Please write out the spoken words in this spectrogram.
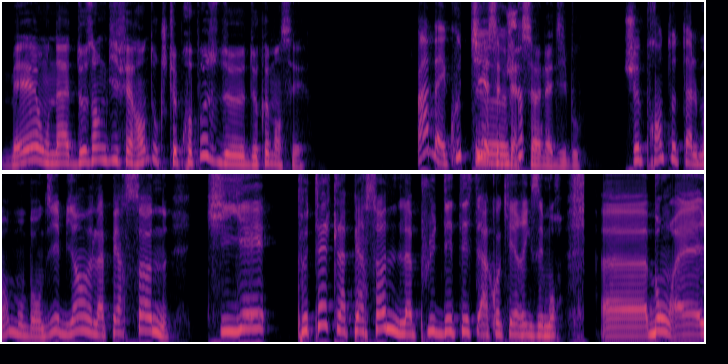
mais on a deux angles différents, donc je te propose de, de commencer. Ah bah écoute, Qui est cette euh, je, personne, Adibou? je prends totalement mon bandit. Eh bien, la personne qui est peut-être la personne la plus détestée. Ah, quoi qu'il y ait Eric Zemmour. Euh, bon, euh,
